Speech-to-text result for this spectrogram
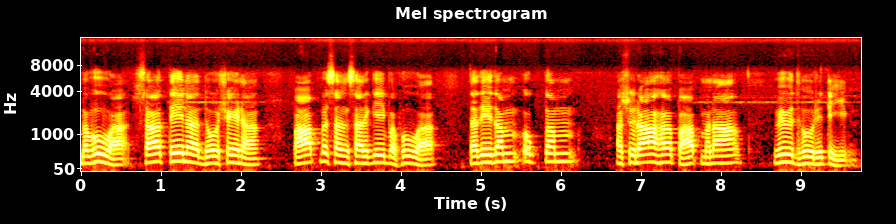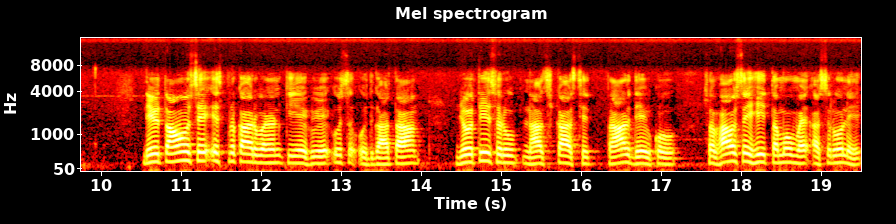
बभूव। स तेन दोषेण पाप संसर्गी बभूव। तदिदम उक्तम असुरा पापमना विविधूरिति। देवताओं से इस प्रकार वर्णन किए हुए उस उद्गाता, ज्योति स्वरूप नासिका स्थित प्राणदेव को स्वभाव से ही तमोमय असुरों ने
